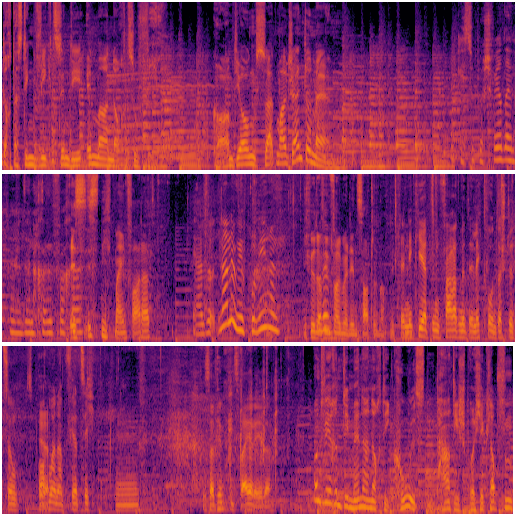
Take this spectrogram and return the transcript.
Doch das Ding wiegt Cindy immer noch zu viel. Kommt, Jungs, seid mal Gentlemen. Super schwer, dann danach einfach. äh, Es ist nicht mein Fahrrad. Ja, also, nein, nein, wir probieren. Ich würde auf jeden Fall mal den Sattel noch nicht. Der Niki hat ein Fahrrad mit Elektrounterstützung. Das braucht Ja. man ab 40. Das hat hinten zwei Räder. Und während die Männer noch die coolsten Partysprüche klopfen,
